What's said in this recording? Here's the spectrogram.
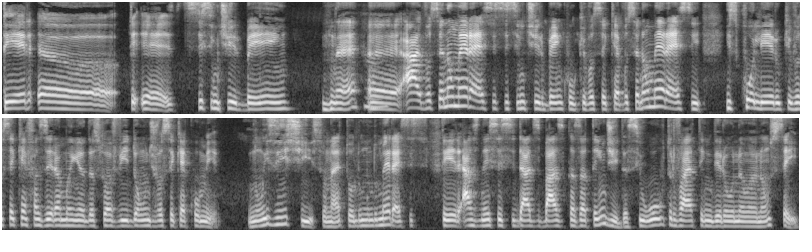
ter, uh, ter é, se sentir bem, né? Hum. É, ah, você não merece se sentir bem com o que você quer, você não merece escolher o que você quer fazer amanhã da sua vida, onde você quer comer. Não existe isso, né? Todo mundo merece ter as necessidades básicas atendidas. Se o outro vai atender ou não, eu não sei.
